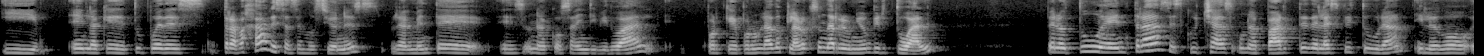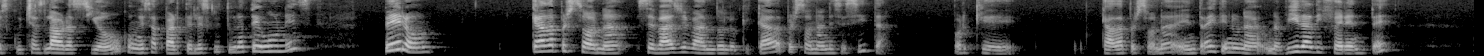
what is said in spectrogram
y en la que tú puedes trabajar esas emociones. Realmente es una cosa individual, porque por un lado, claro que es una reunión virtual, pero tú entras, escuchas una parte de la escritura y luego escuchas la oración con esa parte de la escritura, te unes, pero cada persona se va llevando lo que cada persona necesita, porque cada persona entra y tiene una, una vida diferente.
